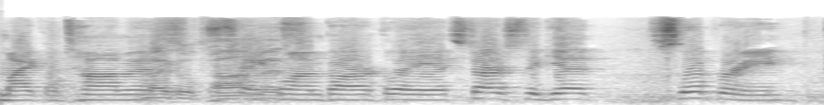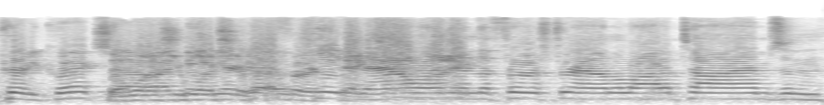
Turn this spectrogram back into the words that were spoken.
Michael Thomas, Michael Thomas. Saquon Barkley. It starts to get slippery pretty quick. So though. I mean, you're going preferred Keenan pick then, Allen Mike? in the first round a lot of times, and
